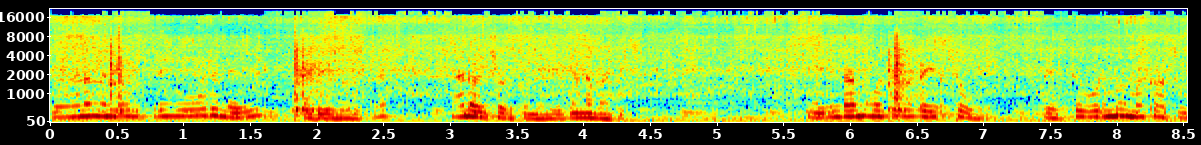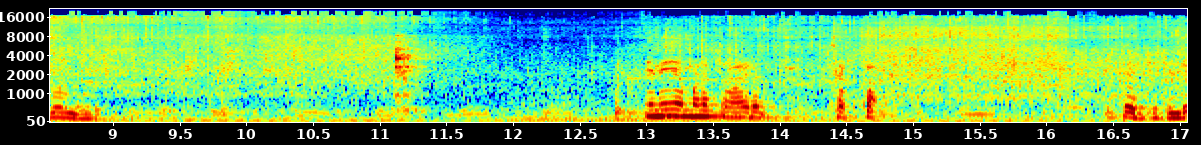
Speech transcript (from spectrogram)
വേണമെന്നുണ്ടെങ്കിൽ ഇത്രയും കൂടി നെയ്യ് റെഡി ചെയ്ത് കൊടുക്കുക. ഞാൻ ഒഴിച്ചു കൊടുക്കുന്നില്ല ഇതന്നെ മതി. നെയ്യ് കുറച്ചുകൂടി ടേസ്റ്റ് കൂടും. ടേസ്റ്റ് കൂടുമ്പോൾ നമുക്ക് അസുഖവും കൂടും. ഇനി നമ്മളെ താരം ചക്ക. ഇട്ട് വെച്ചിട്ടുണ്ട്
